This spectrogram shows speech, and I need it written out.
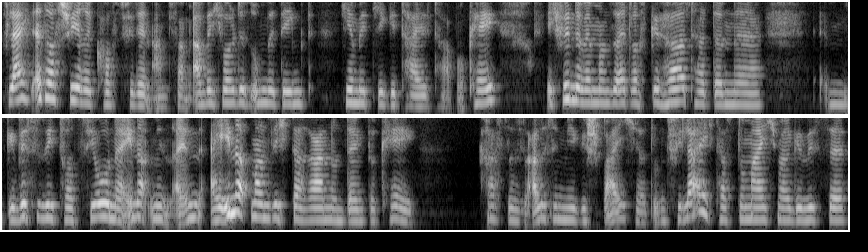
vielleicht etwas schwere Kost für den Anfang, aber ich wollte es unbedingt hier mit dir geteilt haben, okay? Ich finde, wenn man so etwas gehört hat, dann äh, ähm, gewisse Situationen erinnert, erinnert man sich daran und denkt, okay, krass, das ist alles in mir gespeichert. Und vielleicht hast du manchmal gewisse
